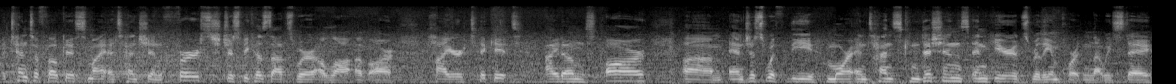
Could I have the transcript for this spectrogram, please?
I tend to focus my attention first, just because that's where a lot of our higher ticket items are. Um, and just with the more intense conditions in here, it's really important that we stay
